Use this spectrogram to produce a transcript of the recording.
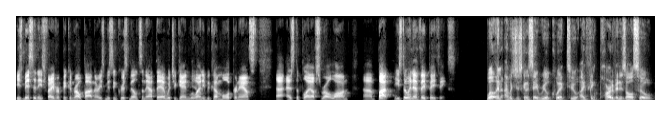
He's missing his favorite pick and roll partner. He's missing Chris Middleton out there, which again will Yeah. only become more pronounced uh, as the playoffs roll on. Um, but he's doing MVP things. Well, and I was just going to say real quick too. I think part of it is also.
